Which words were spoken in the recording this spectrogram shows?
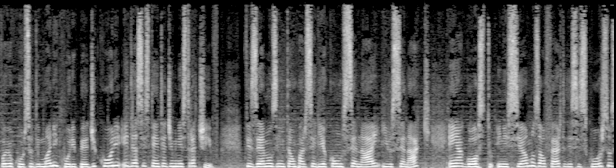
foi o curso de manicure e pedicure e de assistente administrativo. Fizemos, então, parceria com o Senai e o Senac. Em agosto, iniciamos a oferta desses cursos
